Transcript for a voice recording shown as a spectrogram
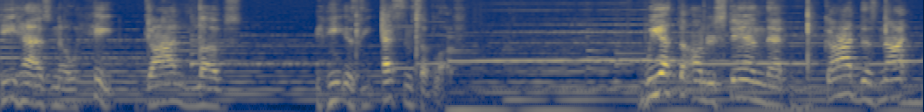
He has no hate. God loves, and He is the essence of love. We have to understand that God does not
